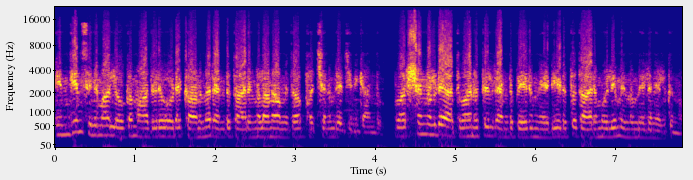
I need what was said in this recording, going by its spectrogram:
ഇന്ത്യൻ സിനിമാ ലോകം ആദരവോടെ കാണുന്ന രണ്ട് താരങ്ങളാണ് അമിതാഭ് ബച്ചനും രജനികാന്തും. വർഷങ്ങളുടെ അധ്വാനത്തിൽ രണ്ടുപേരും നേടിയെടുത്ത താരമൂല്യം ഇന്നും നിലനിൽക്കുന്നു.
